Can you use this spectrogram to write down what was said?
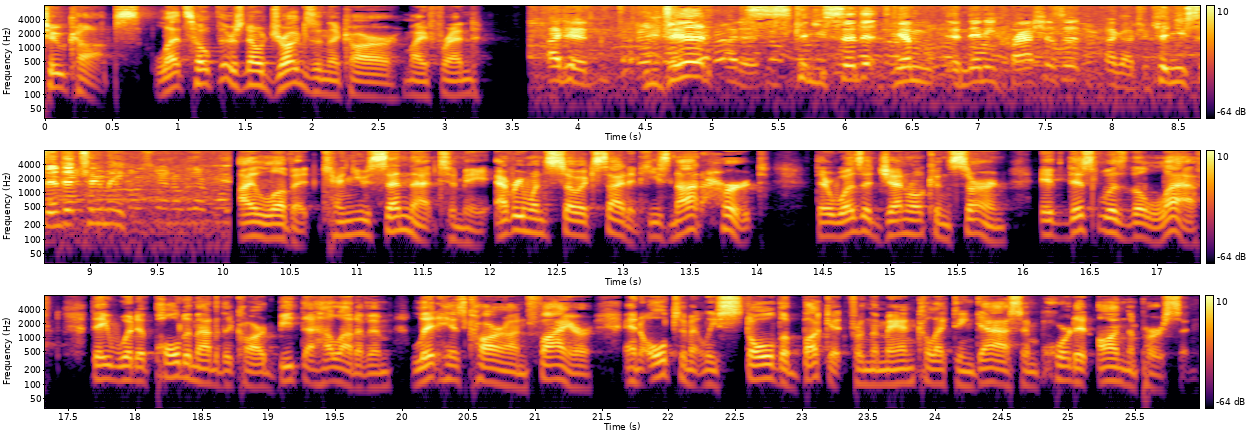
two cops. Let's hope there's no drugs in the car, my friend. I did. You did? I did. Can you send it to him and then he crashes it? I got you. Can you send it to me? I love it. Can you send that to me? Everyone's so excited. He's not hurt. There was a general concern. If this was the left, they would have pulled him out of the car, beat the hell out of him, lit his car on fire, and ultimately stole the bucket from the man collecting gas and poured it on the person.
